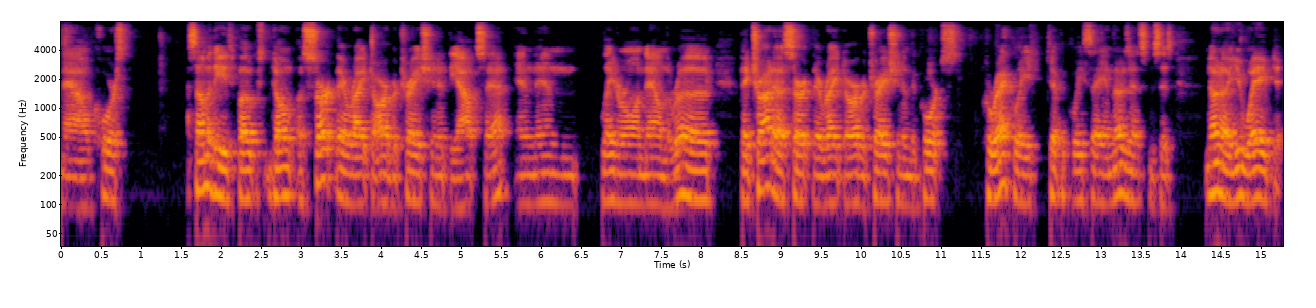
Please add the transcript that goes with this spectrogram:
Now, of course, some of these folks don't assert their right to arbitration at the outset, and then later on down the road, they try to assert their right to arbitration, and the courts correctly typically say in those instances no, no, you waived it.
